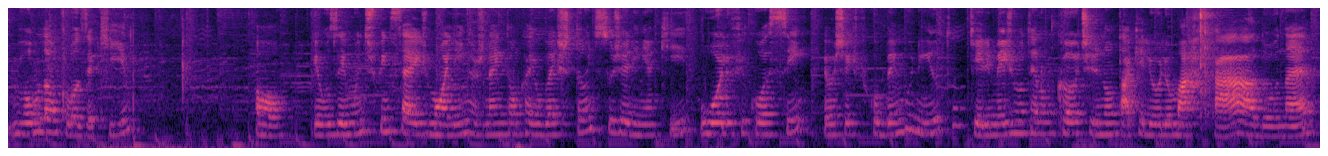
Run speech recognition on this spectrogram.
Vamos dar um close aqui. Ó, Eu usei muitos pincéis molinhos, né? Então caiu bastante sujeirinha aqui. O olho ficou assim. Eu achei que ficou bem bonito. Que ele mesmo tendo um cut, ele não tá aquele olho marcado, né?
